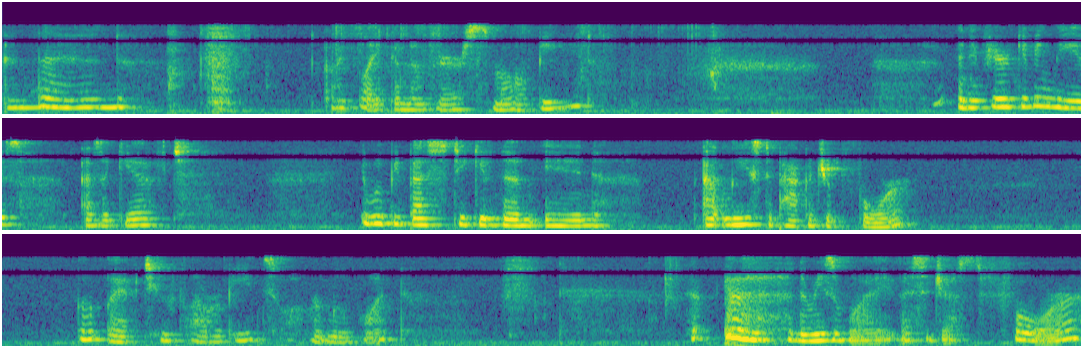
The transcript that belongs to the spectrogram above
And then I'd like another small bead. And if you're giving these as a gift, it would be best to give them in at least a package of four. Oh, I have two flower beads, so I'll remove one. and the reason why I suggest four,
